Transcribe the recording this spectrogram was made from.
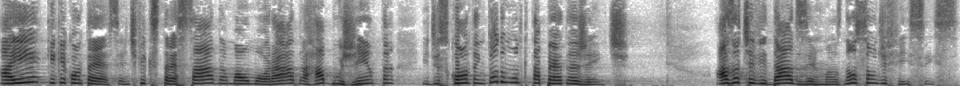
Aí, o que, que acontece? A gente fica estressada, mal-humorada, rabugenta e desconta em todo mundo que está perto da gente. As atividades, irmãs, não são difíceis.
